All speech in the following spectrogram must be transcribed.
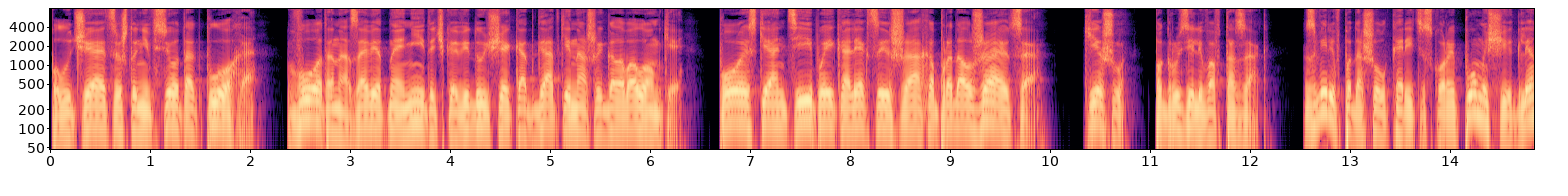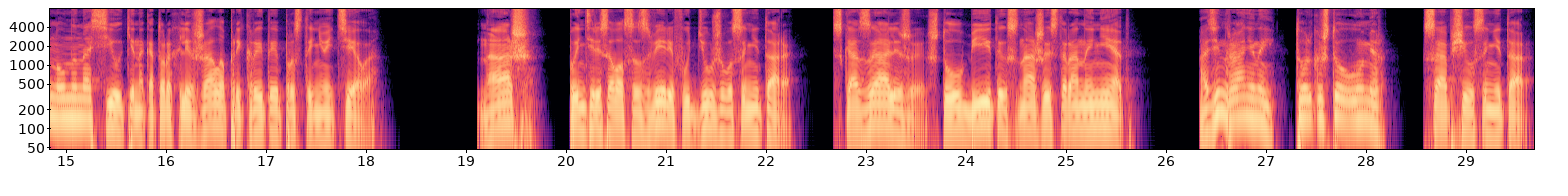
Получается, что не все так плохо. Вот она, заветная ниточка, ведущая к отгадке нашей головоломки. Поиски Антипа и коллекции Шаха продолжаются. Кешу погрузили в автозак. Зверев подошел к карете скорой помощи и глянул на носилки, на которых лежало прикрытое простыней тело. «Наш?» – поинтересовался Зверев у дюжего санитара. «Сказали же, что убитых с нашей стороны нет». «Один раненый, только что умер», – сообщил санитар.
